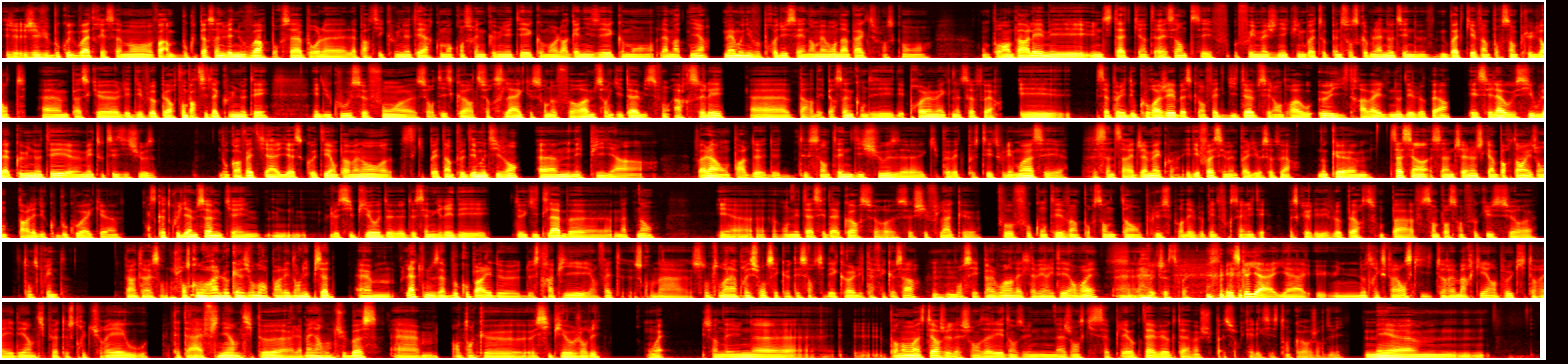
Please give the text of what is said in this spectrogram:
j'ai j'ai vu beaucoup de boîtes récemment. Enfin, beaucoup de personnes viennent nous voir pour ça, pour la, la partie communautaire, comment construire une communauté, comment l'organiser, comment la maintenir. Même au niveau produit, ça a énormément d'impact. Je pense qu'on on pourra en parler, mais une stat qui est intéressante, c'est faut, imaginer qu'une boîte open source comme la nôtre, c'est une boîte qui est 20% plus lente euh, parce que les développeurs font partie de la communauté et du coup se font euh, sur Discord, sur Slack, sur nos forums, sur GitHub, ils se font harceler euh, par des personnes qui ont des, problèmes avec notre software. Et ça peut les décourager parce qu'en fait GitHub c'est l'endroit où eux ils travaillent nos développeurs et c'est là aussi où la communauté met toutes ces issues. Donc en fait il y a, ce côté en permanent, ce qui peut être un peu démotivant. Et puis il y a un, voilà, on parle de, centaines d'issues euh, qui peuvent être postées tous les mois. C'est ça, ne s'arrête jamais quoi. Et des fois c'est même pas lié au software. Donc euh, ça c'est un, challenge qui est important et j'en parlais du coup beaucoup avec euh, Scott Williamson qui est le CPO de, de SendGrid et de GitLab maintenant. Et on était assez d'accord sur ce chiffre-là que faut, compter 20% de temps en plus pour développer une fonctionnalité. Parce que les développeurs ne sont pas 100% focus sur ton sprint. Hyper intéressant. Je pense qu'on aura l'occasion d'en reparler dans l'épisode. Euh, là, tu nous as beaucoup parlé de, de Strapi et en fait, ce, qu'on a, ce dont on a l'impression, c'est que tu es sorti d'école et tu fait que ça. Bon, c'est pas loin d'être la vérité en vrai. Euh, chose près. mais est-ce qu'il y a, il y a une autre expérience qui t'aurait marqué un peu, qui t'aurait aidé un petit peu à te structurer ou peut-être à affiner un petit peu euh, la manière dont tu bosses euh, en tant que CPO aujourd'hui? J'en ai une. pendant mon master, j'ai eu la chance d'aller dans une agence qui s'appelait Octave et Octave. Je suis pas sûr qu'elle existe encore aujourd'hui. Mais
